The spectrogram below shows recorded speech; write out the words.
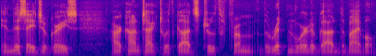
in this age of grace our contact with God's truth from the written Word of God, the Bible.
